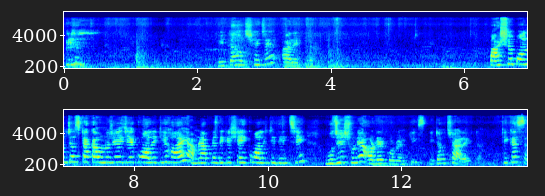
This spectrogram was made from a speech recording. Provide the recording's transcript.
এটা হচ্ছে যে আরেকটা। পাঁচশো পঞ্চাশ টাকা অনুযায়ী যে কোয়ালিটি হয়, আমরা আপনাদেরকে সেই কোয়ালিটি দিচ্ছি। বুঝে শুনে অর্ডার করবেন প্লিজ এটা হচ্ছে আরেকটা, ঠিক আছে?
